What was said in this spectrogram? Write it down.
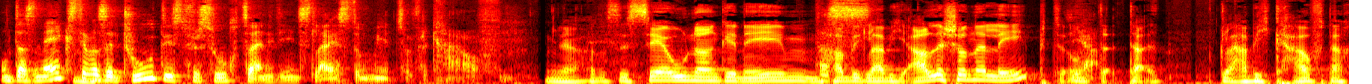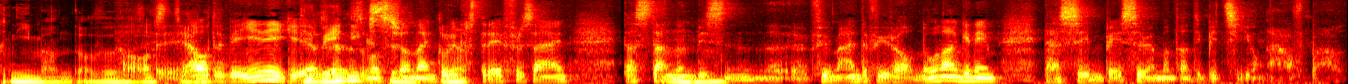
Und das nächste, was er tut, ist versucht, seine Dienstleistung mir zu verkaufen. Ja, das ist sehr unangenehm, das, habe ich, glaube ich, alle schon erlebt. Und ja. da, glaube ich, kauft auch niemand. Also ja, ja, ja, oder wenige. Die also wenigsten. Das muss schon ein Glückstreffer ja. sein. Das ist dann mhm. ein bisschen äh, für mein Dafürhalten unangenehm. Das ist eben besser, wenn man dann die Beziehung aufbaut.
